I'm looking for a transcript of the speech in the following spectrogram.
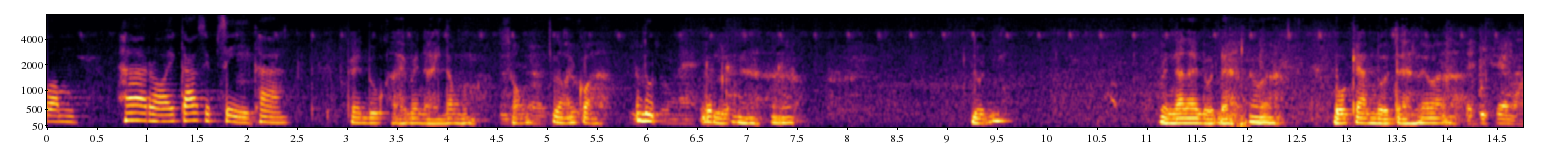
วมห้าร้อยเก้าสิบสี่ค่ะเฟซบุ๊กหายไปไหนต้องสองร้อยกว่า หลุดหลุดหลุดค่ะนะฮะหลุดเป็นอะไรหลุดนะหรือว่าโปรแกรมหลุดนะหรือว่าเป็นที่เครื่องเรา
